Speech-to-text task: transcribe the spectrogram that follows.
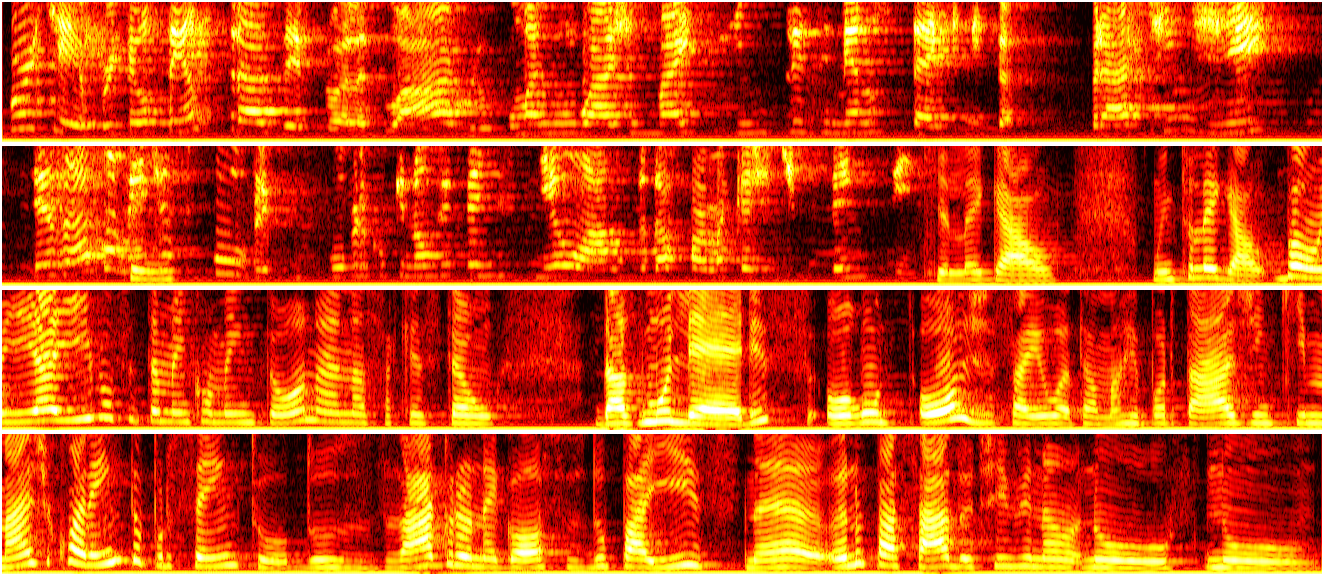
Por quê? Porque eu tento trazer para o Ela do Agro uma linguagem mais simples e menos técnica exatamente Sim. esse público, público que não vivencia o agro da forma que a gente vivencia. Que legal, muito legal. Bom, e aí você também comentou, né, nessa questão das mulheres. Hoje saiu até uma reportagem que mais de 40% dos agronegócios do país, né? Ano passado eu tive no, no, no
